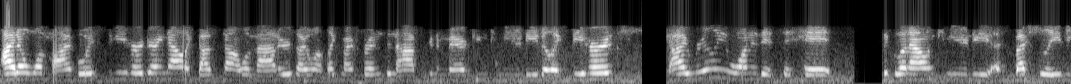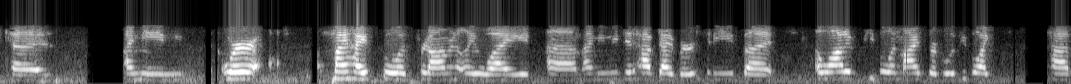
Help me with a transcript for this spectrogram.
I don't want my voice to be heard right now. Like, that's not what matters. I want, like, my friends in the African American community to, like, be heard. I really wanted it to hit the Glen Allen community, especially because, I mean, we're my high school was predominantly white. Um, I mean, we did have diversity, but a lot of people in my circle, the people I have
